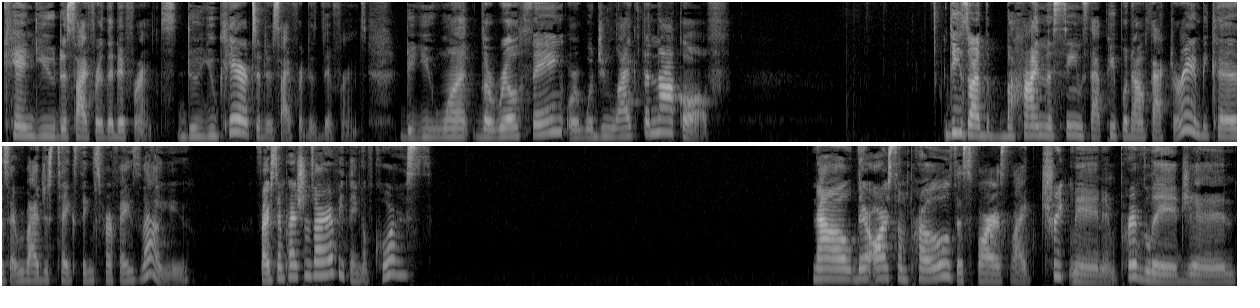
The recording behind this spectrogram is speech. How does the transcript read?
Can you decipher the difference? Do you care to decipher the difference? Do you want the real thing or would you like the knockoff? These are the behind the scenes that people don't factor in because everybody just takes things for face value. First impressions are everything, of course. Now, there are some pros as far as like treatment and privilege and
